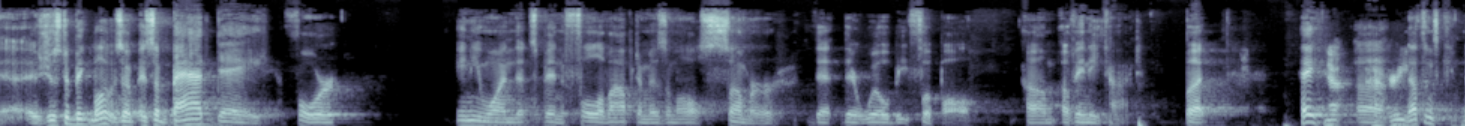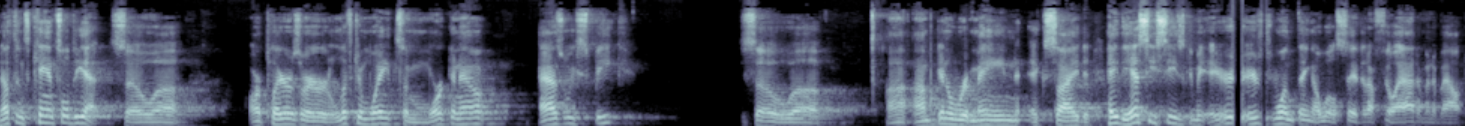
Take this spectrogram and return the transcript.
uh, it's just a big blow. It's a, it's a bad day for anyone that's been full of optimism all summer that there will be football um, of any kind. But hey, yeah, uh, nothing's nothing's canceled yet. So uh, our players are lifting weights and working out as we speak. So uh, I'm going to remain excited. Hey, the SEC is going to be. Here's one thing I will say that I feel adamant about.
